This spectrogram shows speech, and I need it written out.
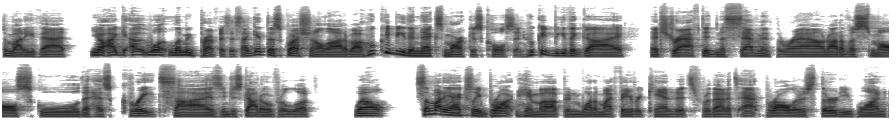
somebody that you know, I, I, uh, well, let me preface this. I get this question a lot about who could be the next Marques Colston? Who could be the guy that's drafted in the seventh round out of a small school that has great size and just got overlooked? Well, somebody actually brought him up, and one of my favorite candidates for that, it's at Brawlers31,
